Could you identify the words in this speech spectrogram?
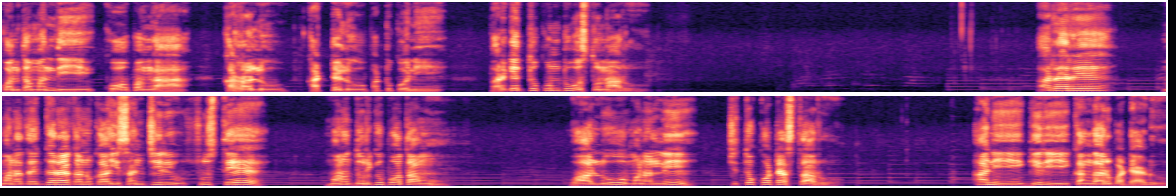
కొంతమంది కోపంగా కర్రలు కట్టెలు పట్టుకొని పరిగెత్తుకుంటూ వస్తున్నారు. అర్రరే మన దగ్గర గనుక ఈ సంచి చూస్తే మనం దొరికిపోతాము. వాళ్ళు మనల్ని చిత్తకొట్టేస్తారు అని గిరి కంగారు పడ్డాడు.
